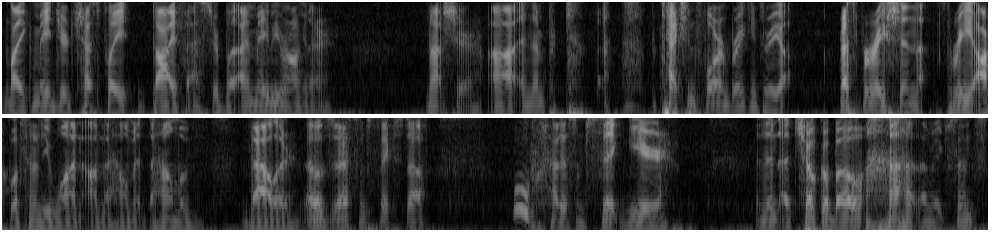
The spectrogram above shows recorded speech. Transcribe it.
like made your chest plate die faster, but I may be wrong there. Not sure. Uh, and then prote Protection 4 Unbreaking 3, Respiration 3, Aqua Affinity 1 on the helmet. The Helm of Valor. Those that's some sick stuff. Whew, that is some sick gear. And then a Chocobo. that makes sense.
